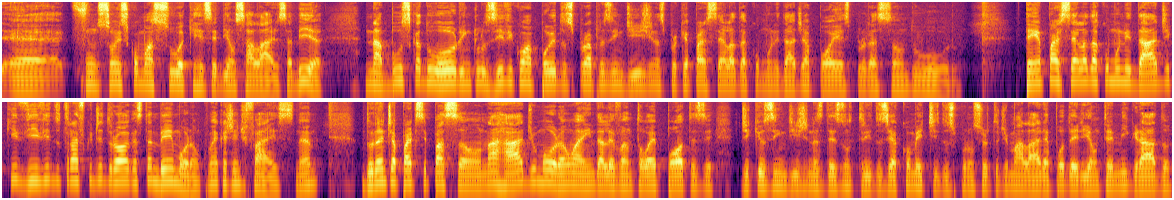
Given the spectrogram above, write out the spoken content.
é, funções como a sua que recebiam salário, sabia? Na busca do ouro, inclusive com apoio dos próprios indígenas, porque parcela da comunidade apoia a exploração do ouro tem a parcela da comunidade que vive do tráfico de drogas também, Mourão. Como é que a gente faz, né? Durante a participação na rádio, Mourão ainda levantou a hipótese de que os indígenas desnutridos e acometidos por um surto de malária poderiam ter migrado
